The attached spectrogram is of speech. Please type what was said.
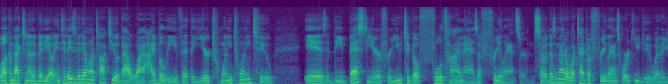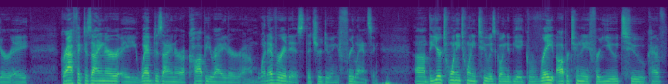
Welcome back to another video. In today's video, I want to talk to you about why I believe that the year 2022 is the best year for you to go full time as a freelancer. So it doesn't matter what type of freelance work you do, whether you're a graphic designer, a web designer, a copywriter, um, whatever it is that you're doing, freelancing. Um, the year 2022 is going to be a great opportunity for you to kind of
